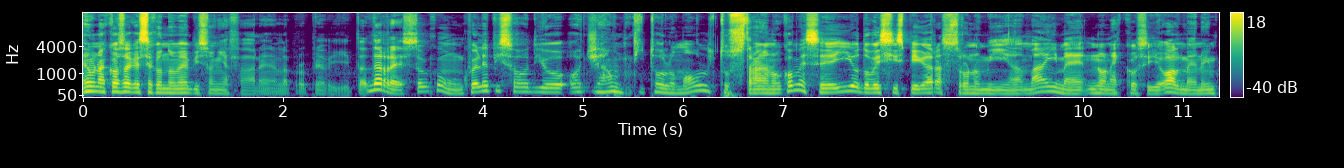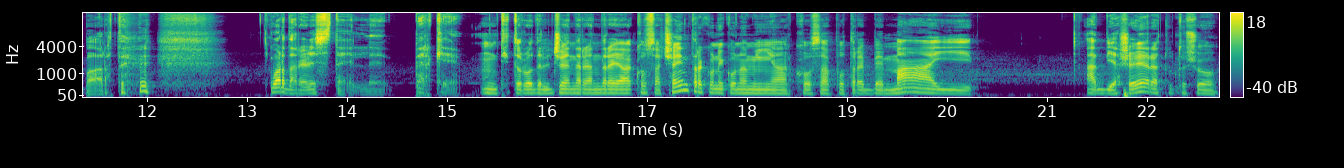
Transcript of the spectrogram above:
è una cosa che secondo me bisogna fare nella propria vita. Del resto, comunque, l'episodio oggi ha un titolo molto strano, come se io dovessi spiegare astronomia, ma ahimè non è così, o almeno in parte. Guardare le stelle. Perché un titolo del genere, Andrea, cosa c'entra con economia? Cosa potrebbe mai addiacere a tutto ciò?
